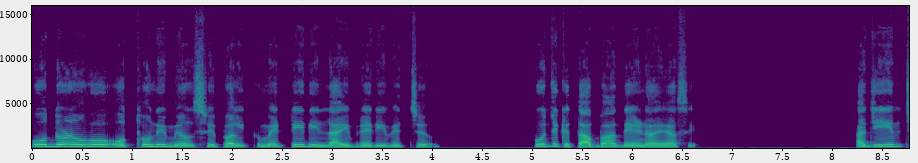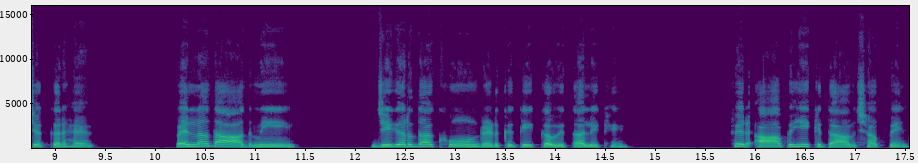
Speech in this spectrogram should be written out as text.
ਉਦੋਂ ਉਹ ਉੱਥੋਂ ਦੀ ਮਿਊਨਿਸਪਲ ਕਮੇਟੀ ਦੀ ਲਾਇਬ੍ਰੇਰੀ ਵਿੱਚ ਕੁਝ ਕਿਤਾਬਾਂ ਦੇਣ ਆਇਆ ਸੀ। ਅਜੀਬ ਚੱਕਰ ਹੈ, ਪਹਿਲਾਂ ਤਾਂ ਆਦਮੀ ਜਿਗਰ ਦਾ ਖੂਨ ਰਿੜਕ ਕੇ ਕਵਿਤਾ ਲਿਖੇ, ਫਿਰ ਆਪ ਹੀ ਕਿਤਾਬ ਛਾਪੇ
